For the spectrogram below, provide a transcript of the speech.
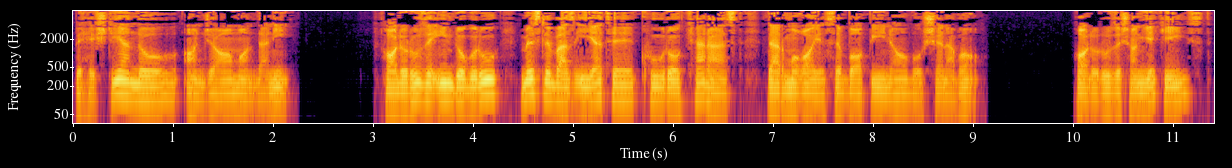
بهشتیند و آنجا ماندنی. حال و روز این دو گروه مثل وضعیت کور و کر است در مقایسه با بینا و شنوا. حال و روزشان یکی است؟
